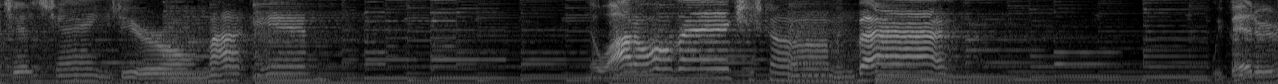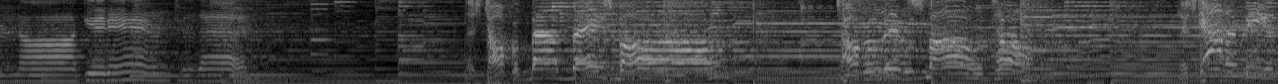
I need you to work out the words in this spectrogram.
Much has changed here on my end. No, I don't think she's coming back. We better not get into that. Let's talk about baseball. Talk a little small talk. There's gotta be a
